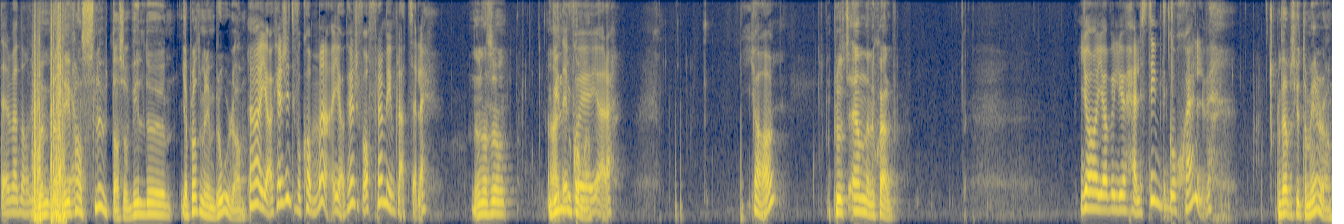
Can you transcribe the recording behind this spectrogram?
det, det var dagen. men det är fan slut alltså. Vill du... Jag pratade med din bror då. Ja, jag kanske inte får komma. Jag kanske får offra min plats, eller? Men alltså, Ja, vill det du får komma? jag göra. Ja. Plus en eller själv? Ja, jag vill ju helst inte gå själv. Vem ska du ta med dig då?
